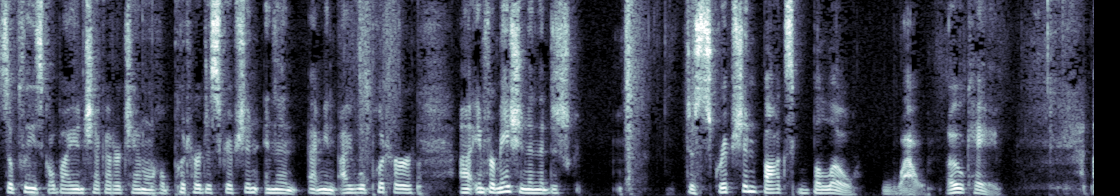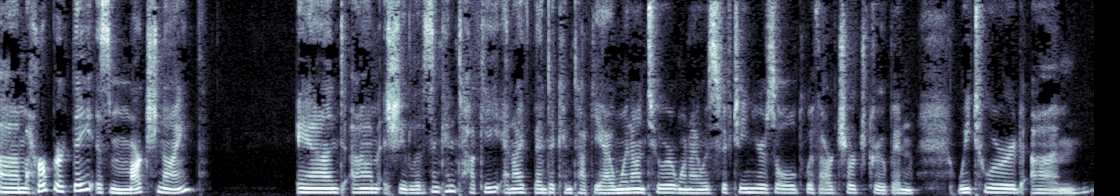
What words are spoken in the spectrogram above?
So please go by and check out her channel. I'll put her description, and then, I mean, I will put her uh, information in the description description box below. Wow. Okay. Um, her birthday is March 9th. And um, she lives in Kentucky, and I've been to Kentucky. I went on tour when I was 15 years old with our church group, and we toured um,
